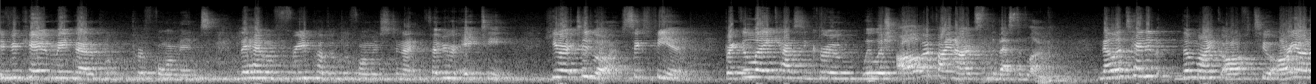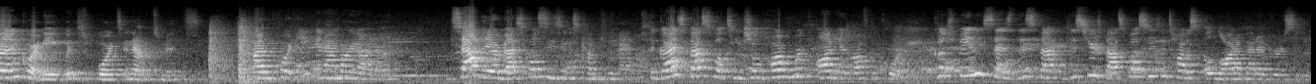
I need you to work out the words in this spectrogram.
If you can't make that a performance, they have a free public performance tonight, February 18th, here at Tidwell at 6 p.m. Break a leg, casting crew. We wish all of our fine arts the best of luck. Now let's hand the mic off to Ariana and Courtney with sports announcements. I'm Courtney and I'm Ariana. Sadly, our basketball season has come to an end. The guys' basketball team showed hard work on and off the court. Coach Bailey says this this year's basketball season taught us a lot about adversity.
